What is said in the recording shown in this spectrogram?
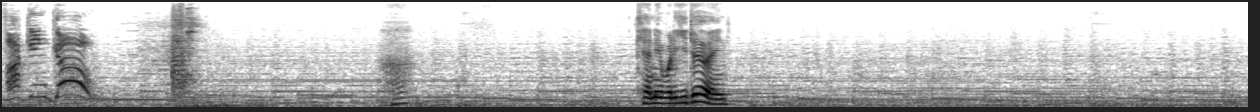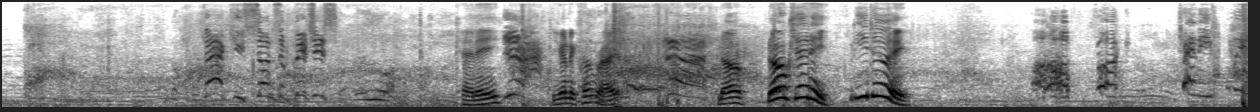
Fucking go. Huh? Kenny, what are you doing? Back, you sons of bitches. Kenny? You're gonna come, right? No. No, Kenny! What are you doing? Oh, fuck! Kenny, please!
